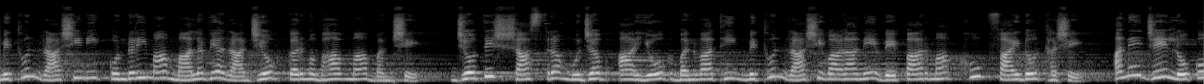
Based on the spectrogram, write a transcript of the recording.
મિથુન રાશિની કુંડળીમાં માલવ્ય રાજયોગ કર્મભાવમાં બનશે. જ્યોતિષ શાસ્ત્ર મુજબ આ યોગ બનવાથી મિથુન રાશિવાળાને વેપારમાં ખૂબ ફાયદો થશે અને જે લોકો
